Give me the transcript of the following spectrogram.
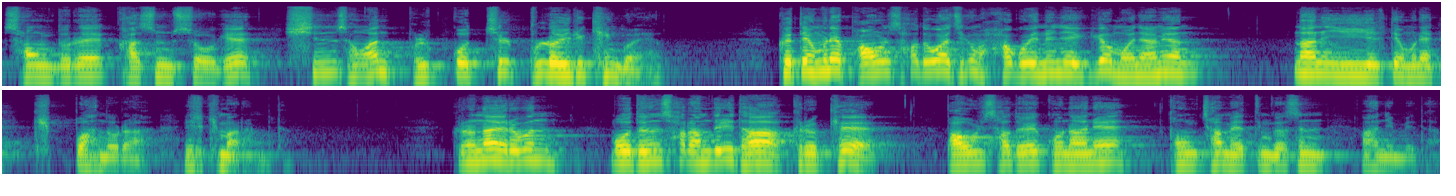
성들의 가슴 속에 신성한 불꽃을 불러일으킨 거예요. 그 때문에 바울 사도가 지금 하고 있는 얘기가 뭐냐면 나는 이 일 때문에 기뻐하노라 이렇게 말합니다. 그러나 여러분 모든 사람들이 다 그렇게 바울 사도의 고난에 동참했던 것은 아닙니다.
